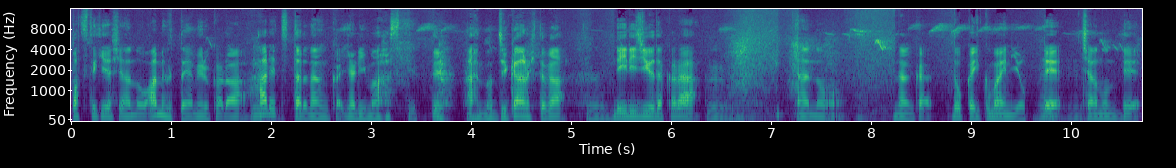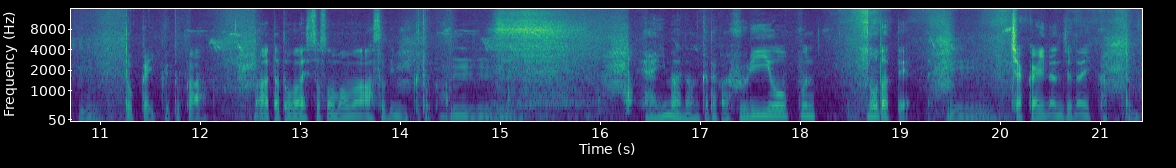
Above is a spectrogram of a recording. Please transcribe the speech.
発的だし、あの、雨降ったらやめるから、うん晴れてたらなんかやりますって言って、あの、時間ある人がうん。出入り自由だから、うん。あの、なんか、どっか行く前に寄ってうんうん、茶飲んで、うん。どっか行くとか、あった友達とそのまま遊びに行くとか。うん。うん。いや、今なんかだからフリーオープン野立て、うん。茶会なんじゃないかって思っ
